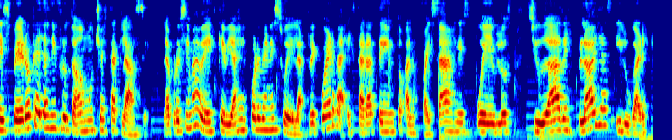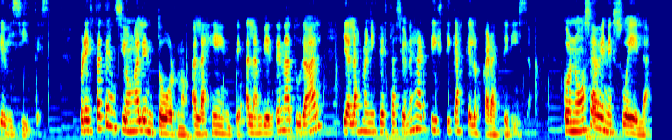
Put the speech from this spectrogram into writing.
Espero que hayas disfrutado mucho esta clase. La próxima vez que viajes por Venezuela, recuerda estar atento a los paisajes, pueblos, ciudades, playas y lugares que visites. Presta atención al entorno, a la gente, al ambiente natural y a las manifestaciones artísticas que los caracterizan. Conoce a Venezuela,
